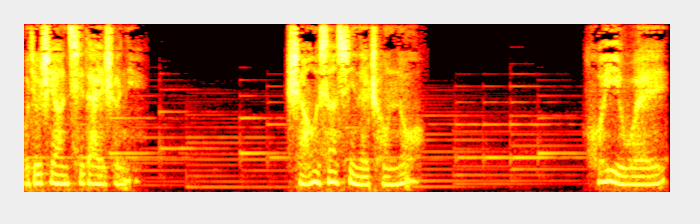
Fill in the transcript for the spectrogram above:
我就这样期待着你，然后相信你的承诺。我以为，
